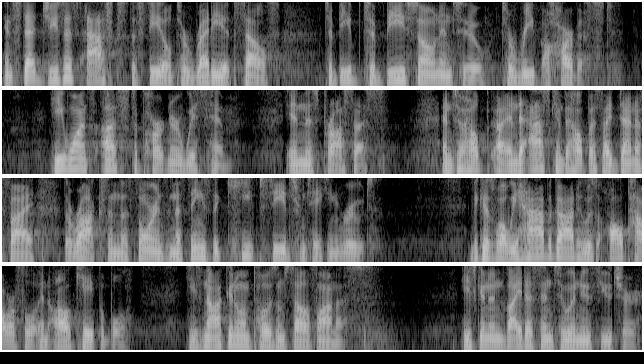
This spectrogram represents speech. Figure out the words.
Instead, Jesus asks the field to ready itself to be, to be sown into, to reap a harvest. He wants us to partner with him in this process and to help uh, and to ask him to help us identify the rocks and the thorns and the things that keep seeds from taking root. Because while we have a God who is all powerful and all capable, he's not going to impose himself on us. He's going to invite us into a new future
